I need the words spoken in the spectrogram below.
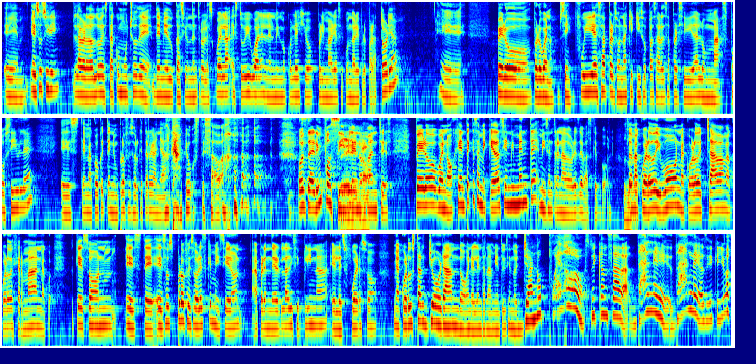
Eh, eso sí, la verdad lo destaco mucho de, mi educación dentro de la escuela. Estuve igual en el mismo colegio, primaria, secundaria y preparatoria. Eh, pero, pero bueno, sí, fui esa persona que quiso pasar desapercibida lo más posible. Este, me acuerdo que tenía un profesor que te regañaba cada que bostezaba. o sea, era imposible, no, manches. Pero bueno, gente que se me queda así en mi mente, mis entrenadores de básquetbol. o sea, me acuerdo de Ivonne, me acuerdo de Chava, me acuerdo de Germán, me acuerdo que son este, esos profesores que me hicieron aprender la disciplina, el esfuerzo. Me acuerdo estar llorando en el entrenamiento diciendo, ya no puedo, estoy cansada, dale, dale. Así que yo...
